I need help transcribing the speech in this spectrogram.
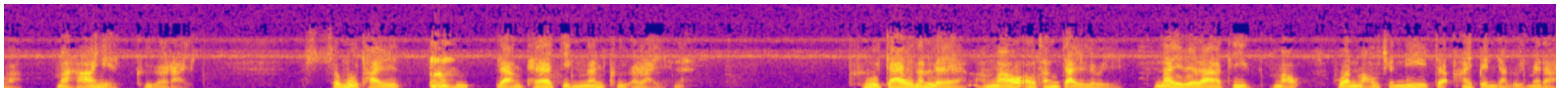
ว่า มหาเหตุคืออะไร สมุทัยอย่างแท้จริงนั้นคืออะไรนะคือใจนั่นแหละเมาเอาทั้งใจเลย ในเวลาที่เมา ควรเหมาเช่นนี้จะให้เป็นอย่างอื่นไม่ได้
